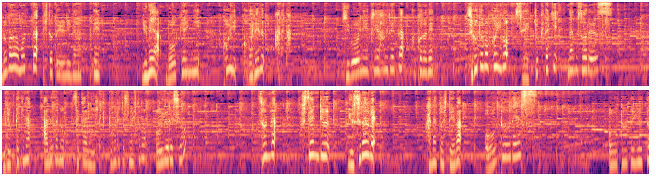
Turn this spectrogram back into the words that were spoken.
ロマンを持った人という意味があって、夢や冒険に恋焦がれるあな。希望に満ち溢れた心で、仕事も恋も積極的なんだそうです。魅力的なあなたの世界に引き込まれてしまう人も多いようですよ。そんな不川流ゆすら梅。花としては応答です。応答というと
